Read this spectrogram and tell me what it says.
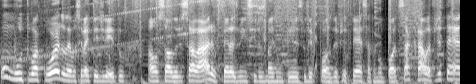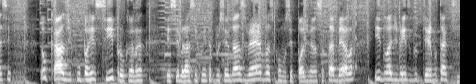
Um mútuo acordo, né? Você vai ter direito ao saldo de salário, férias vencidas mais um terço depósito do FGTS, só que não pode sacar o FGTS. No caso de culpa recíproca, né? Receberá 50% das verbas, como você pode ver nessa tabela, e do advento do termo tá aqui.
